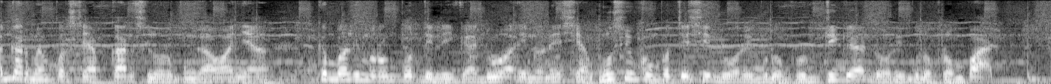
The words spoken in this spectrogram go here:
agar mempersiapkan seluruh penggawanya kembali merumput di Liga 2 Indonesia musim kompetisi 2023-2024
